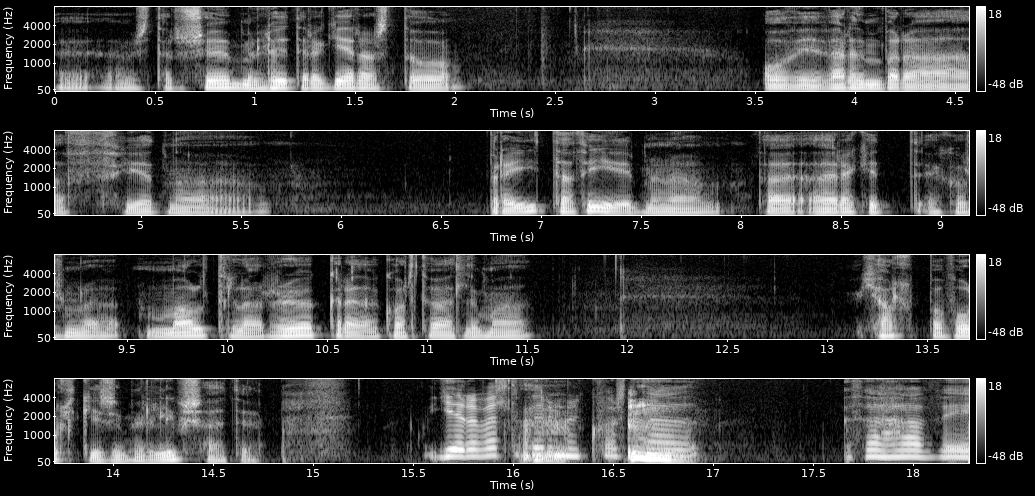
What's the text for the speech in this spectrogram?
Það eru sömul hlutir að gerast og, og við verðum bara að hérna, breyta því. Menna, það, það er ekkit eitthvað svona mál til að rökra eða hvort við ætlum að hjálpa fólki sem er í lífsættu Ég er að velta fyrir mér hvort að það hafi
